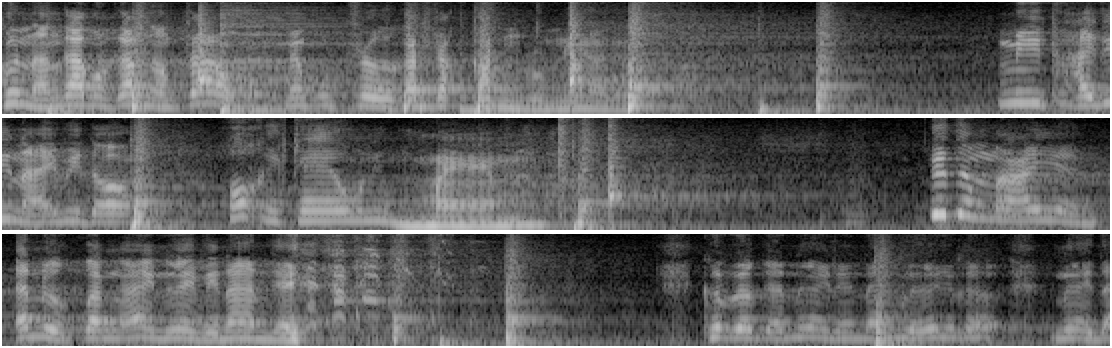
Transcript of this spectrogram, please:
ขึ้นหนังกลางคนครับหนังเจ้า แม่งกูเจอกันสักกันตรงเนี้ยเลยมีใครที่ไหนพี่ตอง ฮอกไอ้แก้วนี่แหมมนี่ทำไมอะอันหนึกว่างไงเหนื่อยไปนั่นใหญ่คือเรื่องกันเหนื่อยเลยน้ำเหลืออยู่ก็เหนื่อยไต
